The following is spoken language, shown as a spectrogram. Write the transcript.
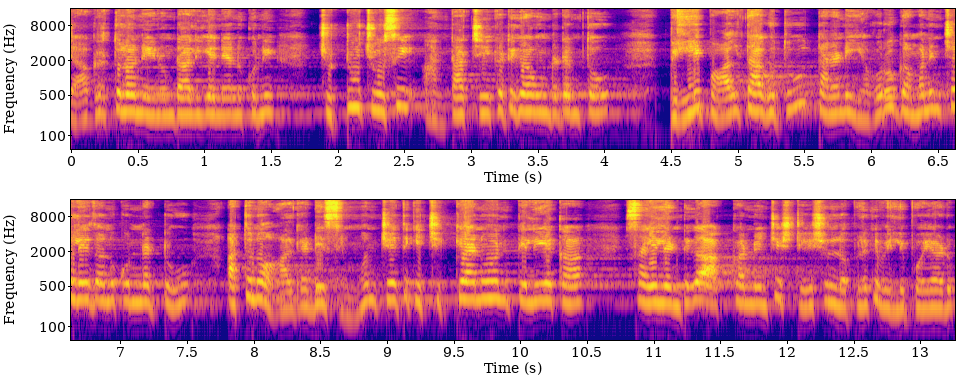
జాగ్రత్తలో నేనుండాలి అని అనుకుని చుట్టూ చూసి అంతా చీకటిగా ఉండటంతో పిల్లి పాలు తాగుతూ తనని ఎవరూ గమనించలేదనుకున్నట్టు అతను ఆల్రెడీ సింహం చేతికి చిక్కాను అని తెలియక సైలెంట్గా అక్కడి నుంచి స్టేషన్ లోపలికి వెళ్ళిపోయాడు.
